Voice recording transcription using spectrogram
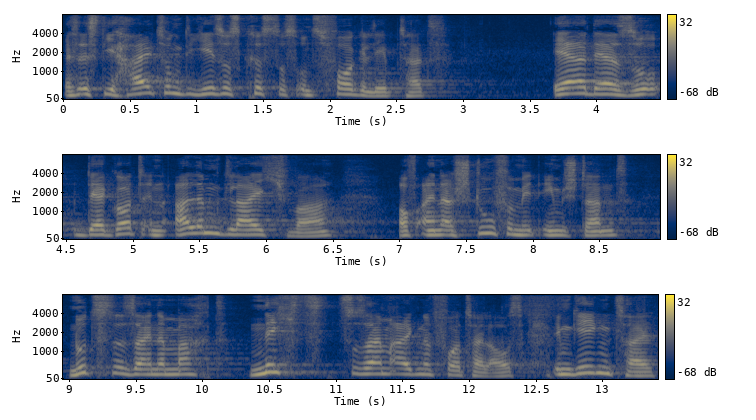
Es ist die Haltung, die Jesus Christus uns vorgelebt hat. Er, der, so, der Gott in allem gleich war, auf einer Stufe mit ihm stand, nutzte seine Macht nichts zu seinem eigenen Vorteil aus. Im Gegenteil,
